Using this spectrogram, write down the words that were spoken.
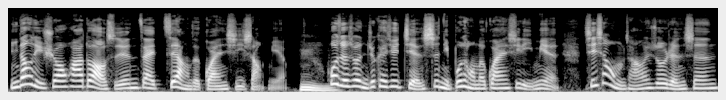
你到底需要花多少时间在这样的关系上面。嗯，或者说你就可以去检视你不同的关系里面。其实像我们常常说，人生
